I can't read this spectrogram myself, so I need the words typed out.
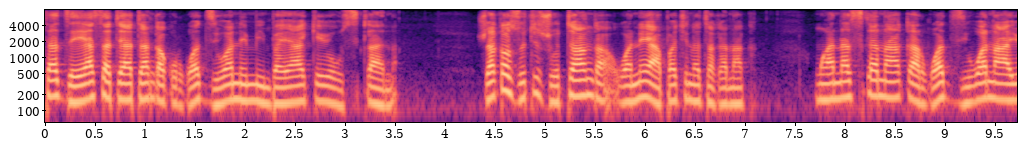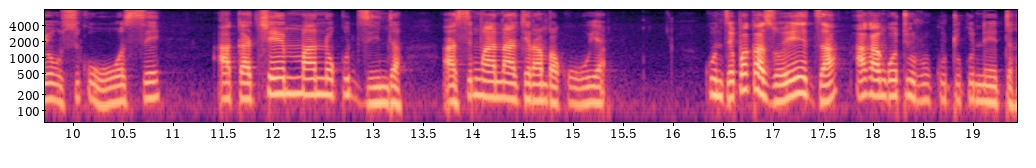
tadzei asati atanga kurwadziwa nemimba yake yousikana. Zvakazoti zvotanga wanei hapachina chakanaka. Mwanasikana akarwadziwa nayo usiku hwose akachema nokudzinda asi mwana achiramba kuuya. Kunze kwakazoedza akangoti rukutu kuneta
